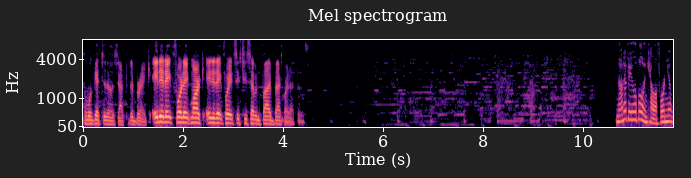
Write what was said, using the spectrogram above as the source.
And we'll get to those after the break. 888 48 Mark, 888 48 6275. Back right after this. Not available in California.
